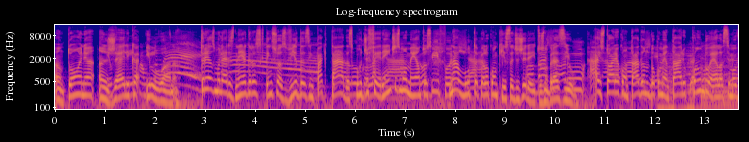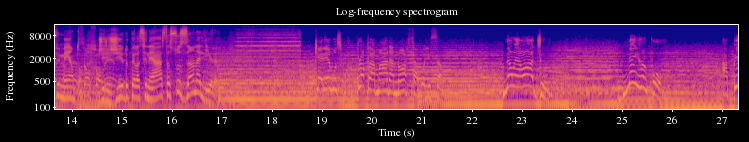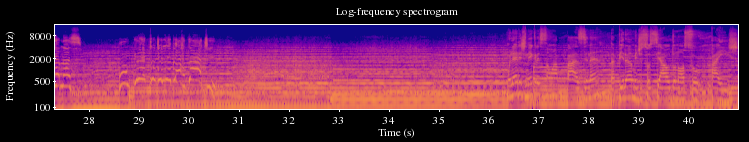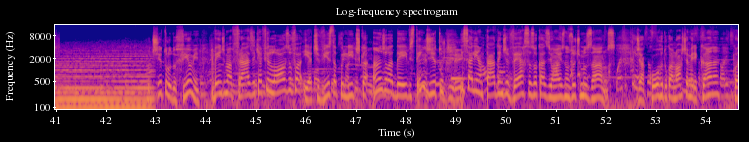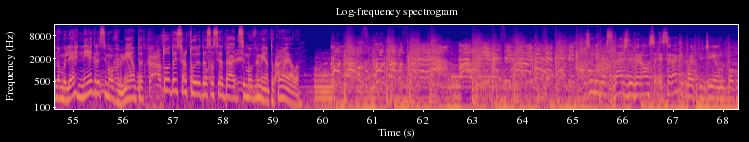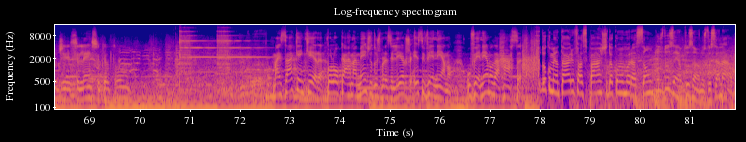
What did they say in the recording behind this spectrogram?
Antônia, Angélica e Luana. Três mulheres negras que têm suas vidas impactadas por diferentes momentos na luta pela conquista de direitos no Brasil. A história é contada no documentário Quando Elas Se Movimentam, dirigido pela cineasta Suzana Lira. Queremos proclamar a nossa abolição. Não é ódio, nem rancor, apenas um grito de liberdade. Mulheres negras são a base, né, da pirâmide social do nosso país. O título do filme vem de uma frase que a filósofa e ativista política Angela Davis tem dito e salientado em diversas ocasiões nos últimos anos. De acordo com a norte-americana, quando a mulher negra se movimenta, toda a estrutura da sociedade se movimenta com ela. As universidades deverão. Será que pode pedir um pouco de silêncio que eu tô. Mas há quem queira colocar na mente dos brasileiros esse veneno, o veneno da raça. O documentário faz parte da comemoração dos 200 anos do Senado.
